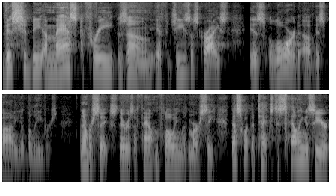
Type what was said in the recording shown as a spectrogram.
This should be a mask free zone if Jesus Christ is Lord of this body of believers. Number six, there is a fountain flowing with mercy. That's what the text is telling us here.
